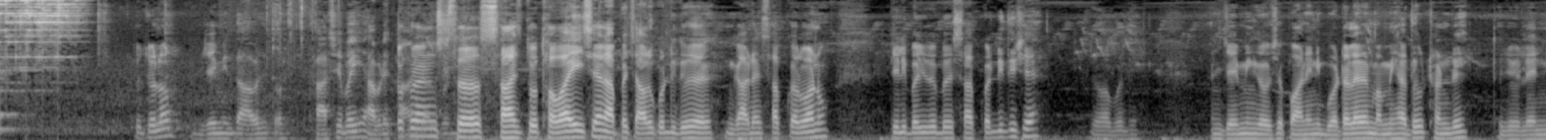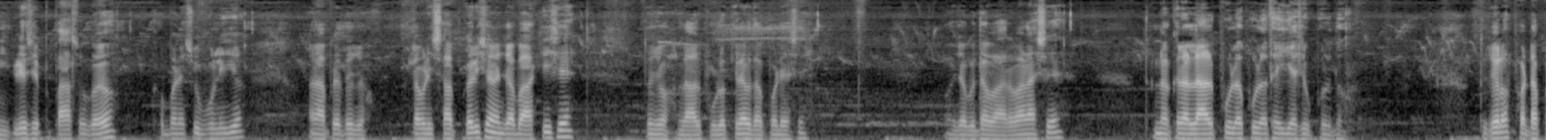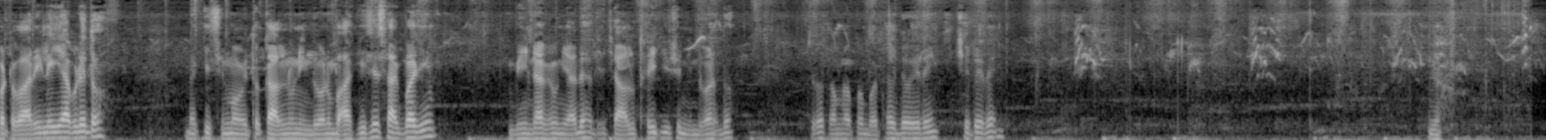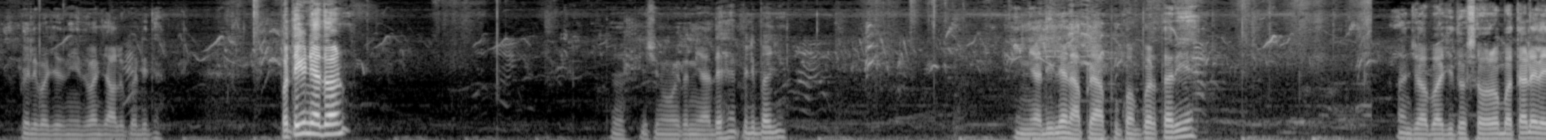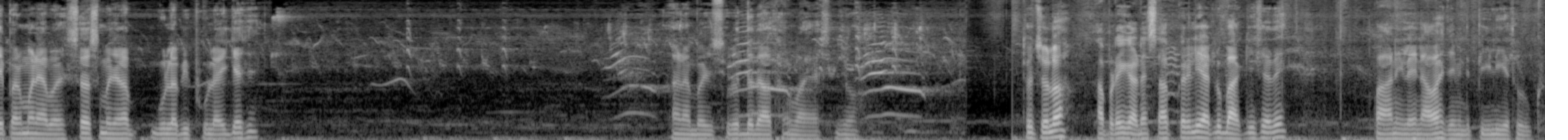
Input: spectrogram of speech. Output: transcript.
તો ચલો જયમીન તો આવે છે તો. ખાશે ભાઈ આપણે તો ફ્રેન્ડ્સ સાંજ તો થવાઈ છે ને આપણે ચાલુ કરી દીધું છે ગાર્ડન સાફ કરવાનું. પેલી બાજુ તો બધું સાફ કરી દીધું છે. જો આ બધું. અને જૈમિંગ ગયો છે પાણીની બોટલ આવે મમ્મી હાથું ઠંડી. તો જો લઈને નીકળ્યો છે પાછો ગયો. ખબર નહીં શું ભૂલી ગયો. અને આપણે તો જો લવડી સાફ કરી છે ને જ્યાં બાકી છે. તો જો લાલ ફૂલો કેટલા બધા પડ્યા છે. હજા બધા વારવાના છે. તો નકરા લાલ ફૂલા ફૂલા થઈ ગયા છે ઉપર તો. તો ચલો ફટાફટ વારી લઈએ આપણે તો. ને કિચનમાં હવે તો કાલનું નીંદવાનું બાકી છે શાકભાજી ભીંડા ઘઉં યાદ હતી ચાલુ થઈ ગયું છે નીંદવાનું તો. ચલો તમને પણ બતાવી દો એ રહીને, છેટે રહીને. તો પેલી બાજુ નીંદવાનું ચાલુ કરી દીધા. પતી ગયું નીંદવાનું? હોય તો ન્યાદે હે, પેલી બાજુ? ન્યાદી લે આપણે આપણું કામ કરતા રહીએ. અને જો આ બાજુ તો સૌરો બતાડેલા એ પ્રમાણે આ સરસ મજાના ગુલાબી ફૂલ આવી ગયા છે. અને બાજુ સુરત દાદા પણ આવ્યા છે જો તો ચલો, આપણે ગાર્ડન સાફ કરી લઈએ, આટલું બાકી છે તે. પાણી લઈને આવે જેમ રીતે પી લઈએ થોડુંક.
